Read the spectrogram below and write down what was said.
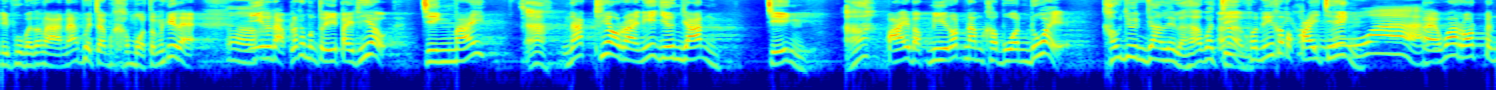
นี่พูดมาตั้งนานนะ เพื่อจะมาขมวดตรงนี้แหละ เออ มีระดับรัฐมนตรีไปเที่ยวจริงไหม อะนักเที่ยวรายนี้ยืนยันจริง อะไปแบบมีรถนำขบวนด้วยเขายืนยันเลยเหรอฮะว่าจริง เออคนนี้เขาบอกไปจริงรู้ว่า แต่ว่ารถเป็น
